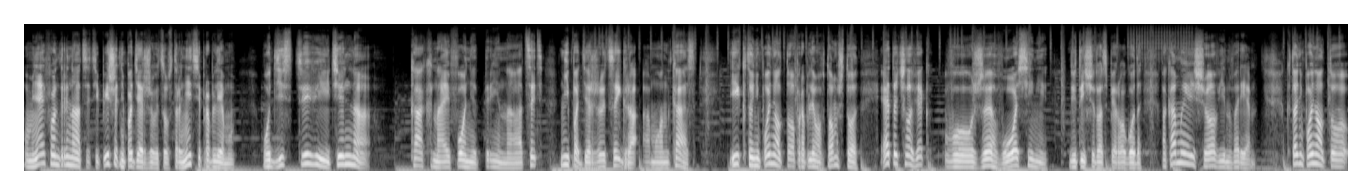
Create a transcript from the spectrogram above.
У меня iPhone 13 и пишет не поддерживается, устраните проблему. Вот действительно, как на iPhone 13 не поддерживается игра Among Us. И кто не понял, то проблема в том, что этот человек в, уже в осени 2021 года, пока мы еще в январе. Кто не понял, то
